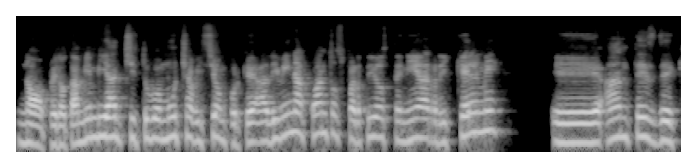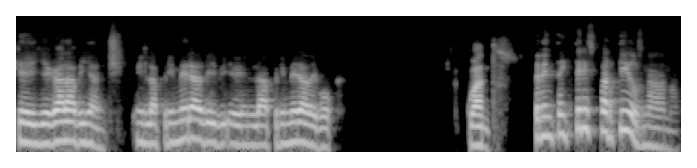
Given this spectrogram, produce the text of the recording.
No, pero también Bianchi tuvo mucha visión, porque adivina cuántos partidos tenía Riquelme eh, antes de que llegara Bianchi en la primera en la primera de Boca. ¿Cuántos? 33 partidos nada más.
